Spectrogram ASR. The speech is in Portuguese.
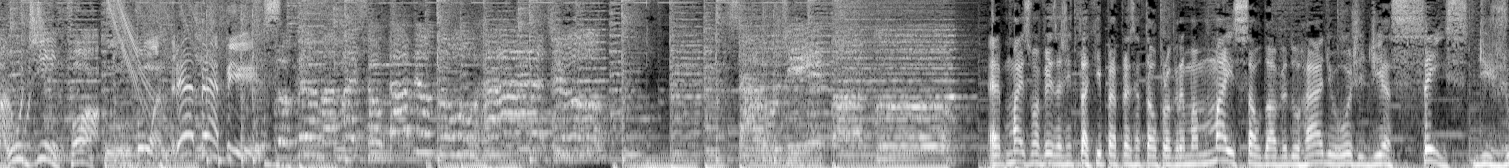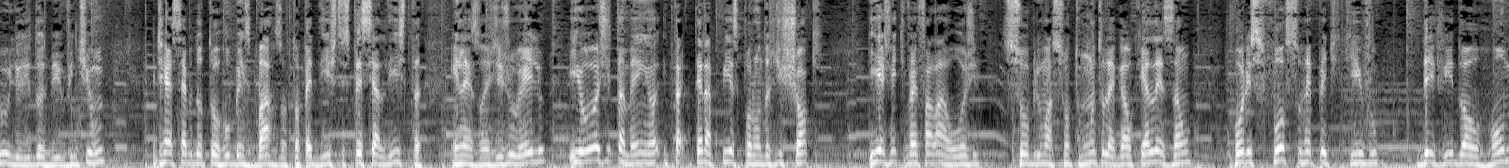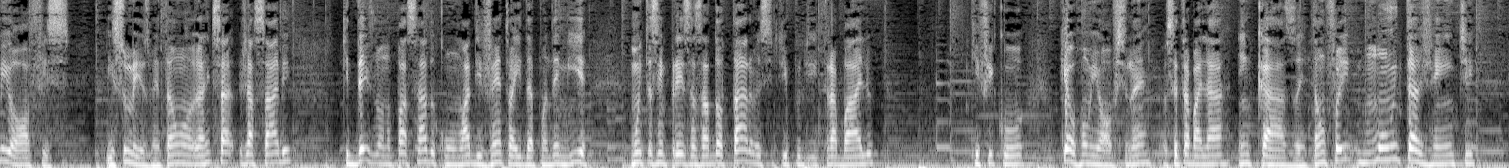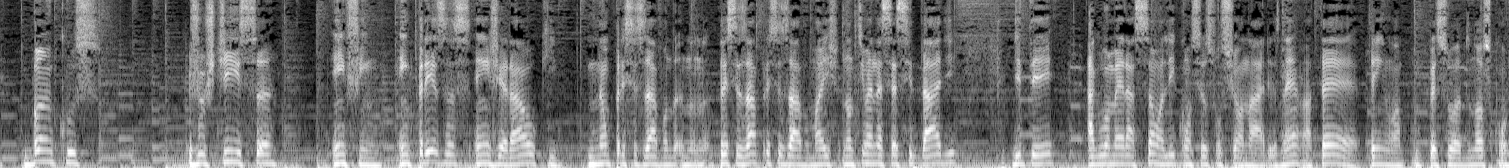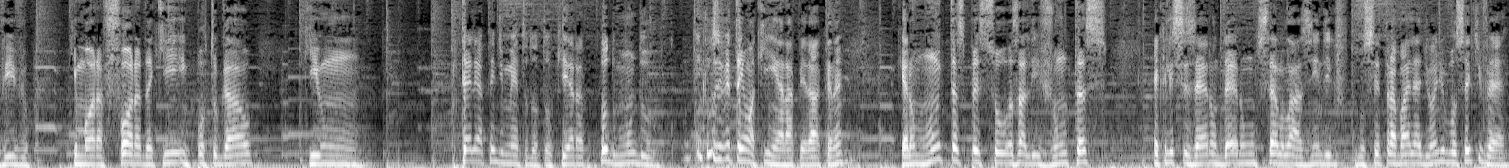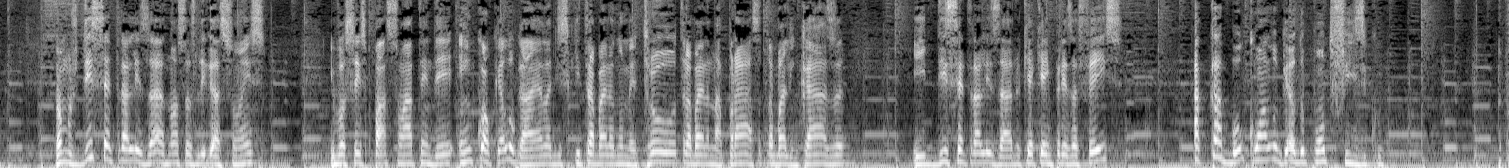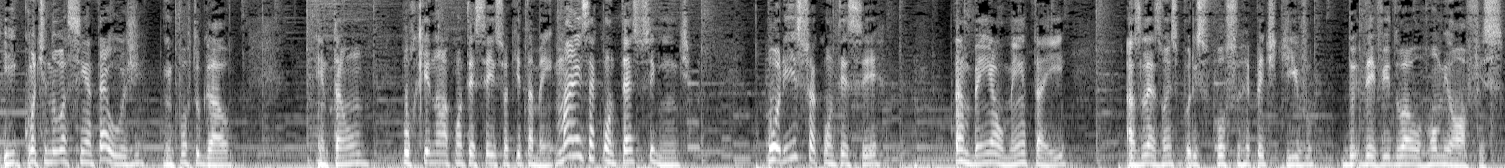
Saúde em Foco, com André Pepe. Programa mais saudável do rádio. Saúde em Foco. É, mais uma vez a gente está aqui para apresentar o programa mais saudável do rádio, hoje, dia 6 de julho de 2021. A gente recebe o Dr. Rubens Barros, ortopedista, especialista em lesões de joelho e hoje também em terapias por ondas de choque. E a gente vai falar hoje sobre um assunto muito legal que é a lesão por esforço repetitivo devido ao home office. Isso mesmo. Então a gente já sabe que desde o ano passado, com o advento aí da pandemia, muitas empresas adotaram esse tipo de trabalho que ficou, que é o home office, né? Você trabalhar em casa. Então foi muita gente, bancos, justiça, enfim, empresas em geral que não precisavam, precisar precisavam, mas não tinham a necessidade de ter aglomeração ali com seus funcionários, né? Até tem uma pessoa do nosso convívio que mora fora daqui, em Portugal, que um teleatendimento, doutor, que era todo mundo, inclusive tem um aqui em Arapiraca, né? Que eram muitas pessoas ali juntas. O que, é que eles fizeram? Deram um celularzinho de você trabalha de onde você estiver. Vamos descentralizar nossas ligações e vocês passam a atender em qualquer lugar. Ela disse que trabalha no metrô, trabalha na praça, trabalha em casa e descentralizaram. O que, é que a empresa fez? Acabou com o aluguel do ponto físico e continua assim até hoje em Portugal. Então, por que não acontecer isso aqui também? Mas acontece o seguinte: por isso acontecer, também aumenta aí as lesões por esforço repetitivo do, devido ao home office.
